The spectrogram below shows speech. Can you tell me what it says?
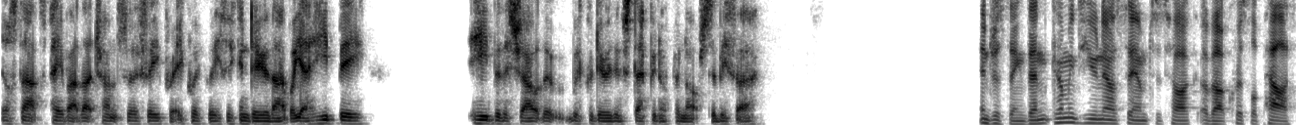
he'll start to pay back that transfer fee pretty quickly if he can do that. But yeah, he'd be he'd be the shout that we could do with him stepping up a notch. To be fair. Interesting. Then coming to you now, Sam, to talk about Crystal Palace.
